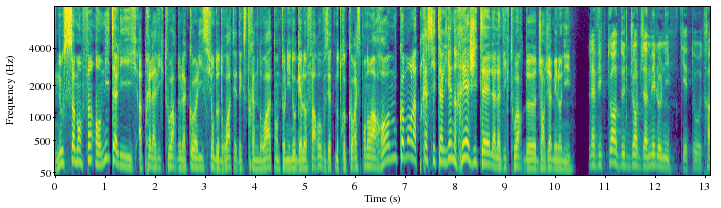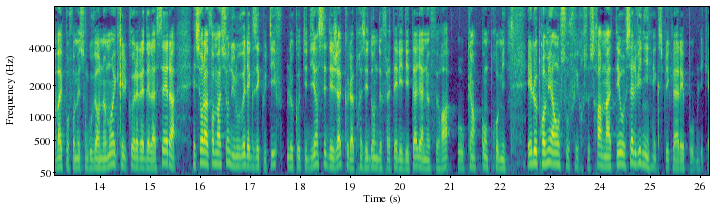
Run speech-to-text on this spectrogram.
Nous sommes enfin en Italie. Après la victoire de la coalition de droite et d'extrême droite, Antonino Gallofaro, vous êtes notre correspondant à Rome. Comment la presse italienne réagit-elle à la victoire de Giorgia Meloni? La victoire de Giorgia Meloni, qui est au travail pour former son gouvernement, écrit le Corriere della Sera, et sur la formation du nouvel exécutif, le quotidien sait déjà que la présidente de Fratelli d'Italia ne fera aucun compromis. Et le premier à en souffrir, ce sera Matteo Salvini, explique la République.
